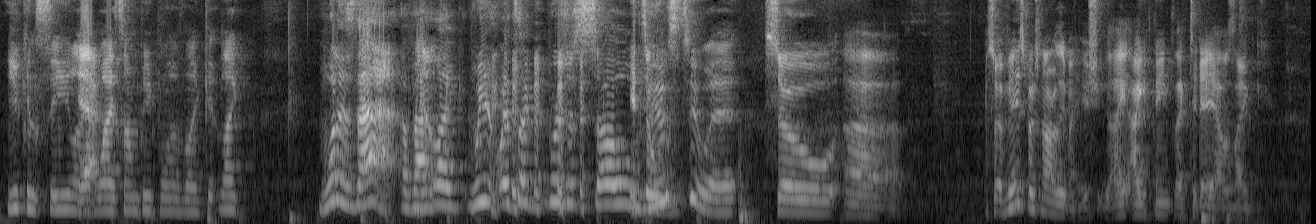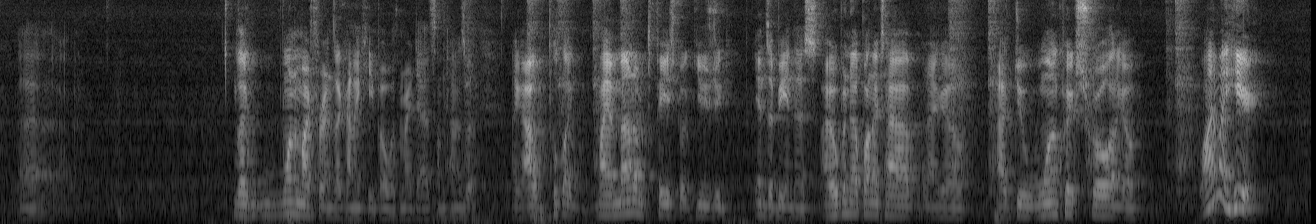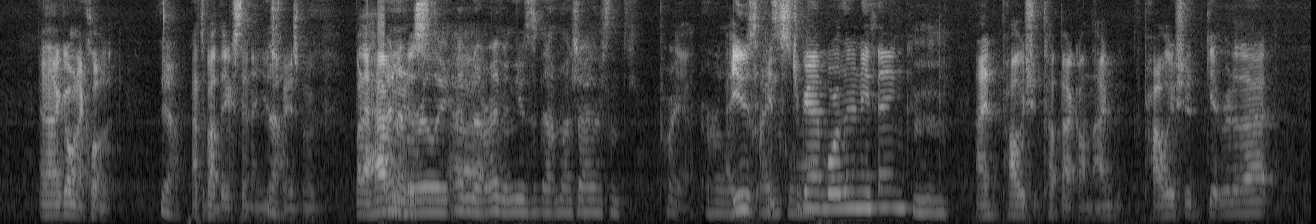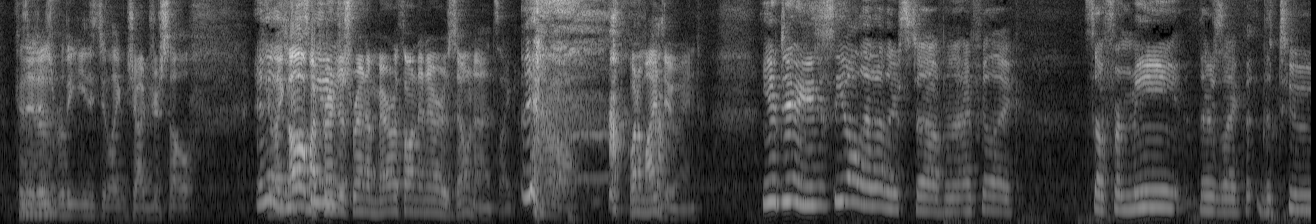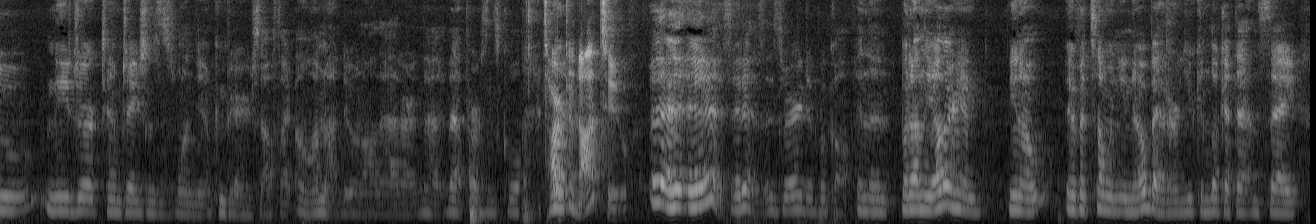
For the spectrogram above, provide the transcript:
you can see like Yeah. why some people have like like. What is that about? No. Like we, it's like we're just so It's a- used to it. So, uh, so Facebook's not really my issue. I, I think like today I was like, uh, like one of my friends I kind of keep up with my dad sometimes, but like I'll put like my amount of Facebook usually ends up being this. I open up on a tab and I go, I do one quick scroll and I go, why am I here? And then I go and I close it. Yeah, That's about the extent I use Yeah. Facebook. But I have I never noticed. really, I've uh, never, I haven't used it that much either since probably Yeah. early. I use high school. Instagram more than anything. Mhm. I probably should cut back on that. I probably should get rid of that because is really easy to like judge yourself. It You're is, like, oh, my see- friend just ran a marathon in Arizona. It's like, oh, what am I doing? You do. You see all that other stuff, and I feel like. So for me, there's like the, the two knee jerk temptations is one, you know, compare yourself. Like, oh, I'm not doing all that, or that that person's cool. It's hard to not to. It, it is. It is. It's very difficult. And then, but on the other hand, you know, if it's someone you know better, you can look at that and say,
